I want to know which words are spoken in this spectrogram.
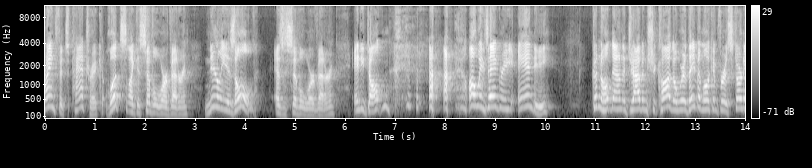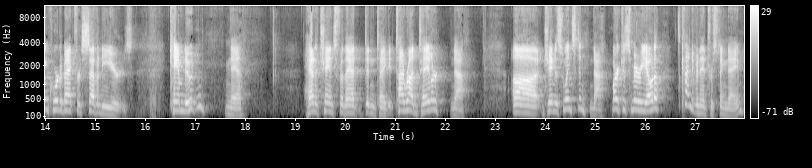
Ryan Fitzpatrick looks like a Civil War veteran, nearly as old as a Civil War veteran. Andy Dalton, always angry Andy, couldn't hold down a job in Chicago where they've been looking for a starting quarterback for 70 years. Cam Newton, yeah. Had a chance for that, didn't take it. Tyrod Taylor, nah. Uh, Jameis Winston, nah. Marcus Mariota, it's kind of an interesting name,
